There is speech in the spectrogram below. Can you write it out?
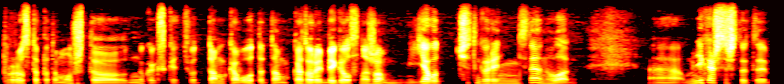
просто потому что, ну, как сказать, вот там кого-то там, который бегал с ножом. Я вот, честно говоря, не знаю, ну ладно. А, мне кажется, что это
